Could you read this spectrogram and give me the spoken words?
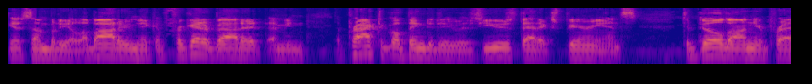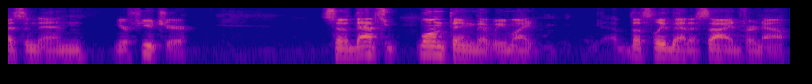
give somebody a lobotomy, make them forget about it. I mean, the practical thing to do is use that experience to build on your present and your future. So that's one thing that we might let's leave that aside for now.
